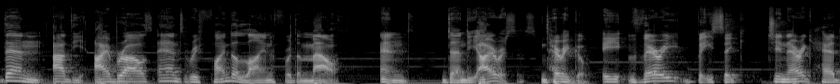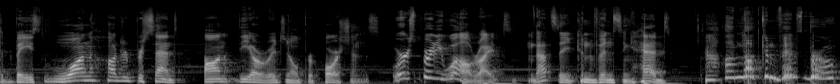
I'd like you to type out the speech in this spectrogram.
then add the eyebrows and refine the line for the mouth. And then the irises. There we go. A very basic generic head based 100% on the original proportions. Works pretty well, right? That's a convincing head. I'm not convinced, bro.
